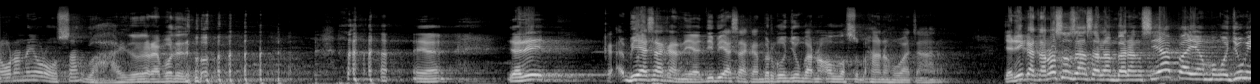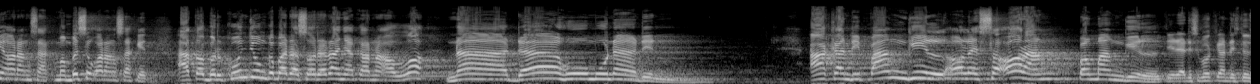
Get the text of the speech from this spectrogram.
orang yang rosah. Wah, itu repot itu. ya. Jadi biasakan ya, dibiasakan berkunjung karena Allah Subhanahu wa taala. Jadi kata Rasulullah SAW barang siapa yang mengunjungi orang sakit, membesuk orang sakit atau berkunjung kepada saudaranya karena Allah nadahu munadin. Akan dipanggil oleh seorang pemanggil. Tidak disebutkan di situ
